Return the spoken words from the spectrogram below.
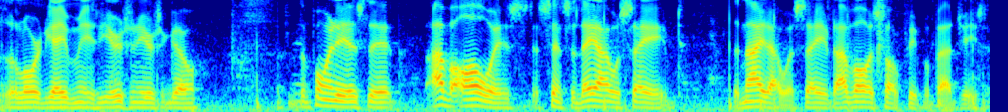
the Lord gave me years and years ago. The point is that I've always, since the day I was saved, the night I was saved, I've always talked to people about Jesus.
